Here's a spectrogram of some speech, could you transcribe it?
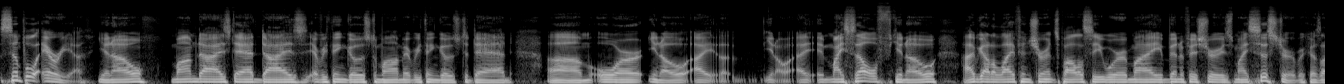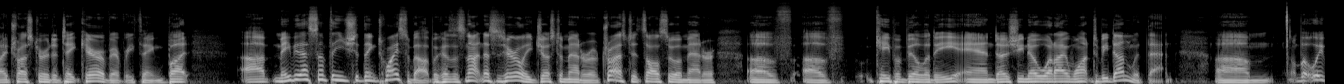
simple area. You know, mom dies, dad dies, everything goes to mom, everything goes to dad. Um, or you know, I you know I myself, you know, I've got a life insurance policy where my beneficiary is my sister because I trust her to take care of everything, but uh, maybe that's something you should think twice about because it's not necessarily just a matter of trust. It's also a matter of of capability and does she know what I want to be done with that? Um, but we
